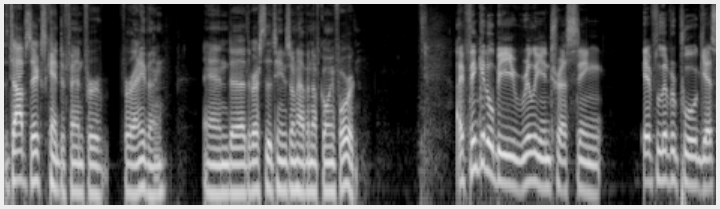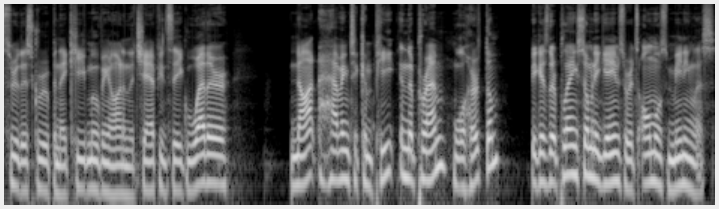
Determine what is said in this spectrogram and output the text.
The top six can't defend for for anything, and uh, the rest of the teams don't have enough going forward. I think it'll be really interesting if Liverpool gets through this group and they keep moving on in the Champions League, whether not having to compete in the Prem will hurt them because they're playing so many games where it's almost meaningless.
